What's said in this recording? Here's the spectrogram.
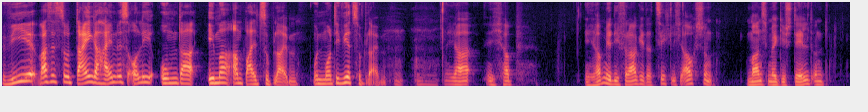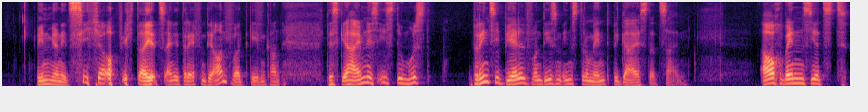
Wie, was ist so dein Geheimnis, Olli, um da immer am Ball zu bleiben und motiviert zu bleiben? Ja, ich habe ich hab mir die Frage tatsächlich auch schon manchmal gestellt und bin mir nicht sicher, ob ich da jetzt eine treffende Antwort geben kann. Das Geheimnis ist, du musst prinzipiell von diesem Instrument begeistert sein. Auch wenn es jetzt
